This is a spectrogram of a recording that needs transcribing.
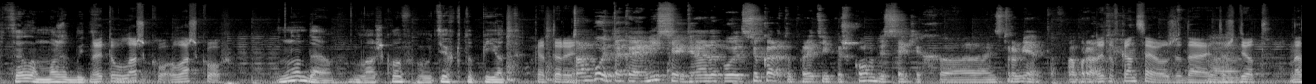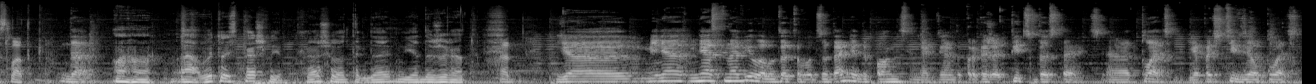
в целом, может быть... Но это у Ложков. Ну да, Ложков, у тех, кто пьет. Который... Там будет такая миссия, где надо будет всю карту пройти пешком без всяких э, инструментов обратно. Ну, это в конце уже, да, а. это ждет на сладко. Да. Ага. А, вы то есть прошли. Хорошо, тогда я даже рад. А... Я, меня, меня остановило вот это вот задание дополнительное, где надо пробежать пиццу доставить э, от. Я почти взял платин.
